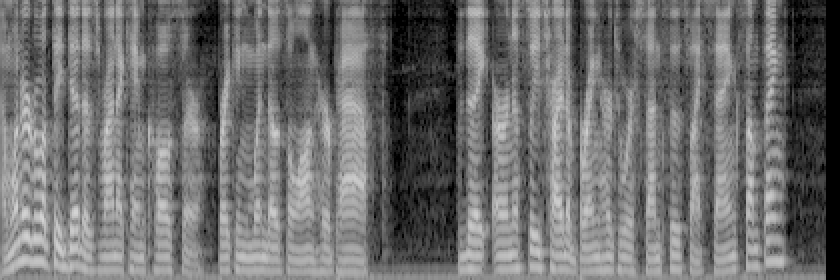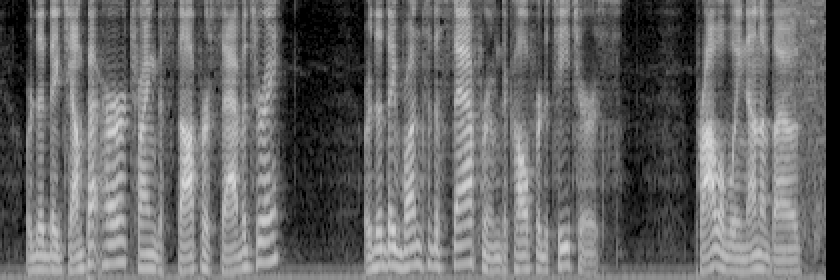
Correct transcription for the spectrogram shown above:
I wondered what they did as Rena came closer, breaking windows along her path. Did they earnestly try to bring her to her senses by saying something? Or did they jump at her, trying to stop her savagery? Or did they run to the staff room to call for the teachers? Probably none of those.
